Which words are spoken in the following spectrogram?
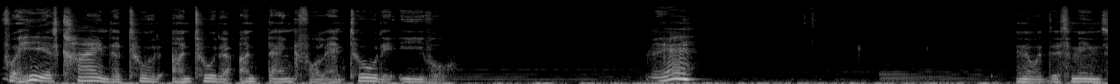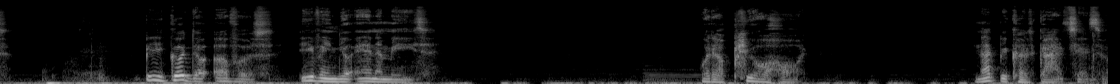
For he is kind unto, the unthankful and to the evil. Eh? You know what this means? Be good to others, even your enemies, with a pure heart. Not because God said so.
